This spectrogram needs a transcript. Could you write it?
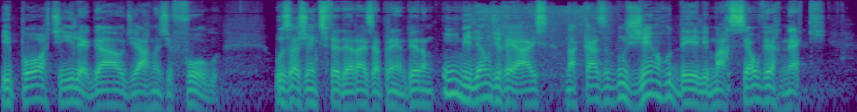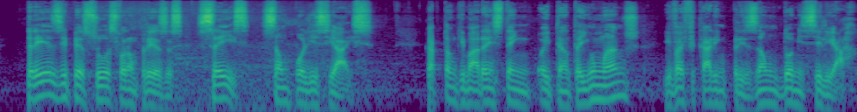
e porte ilegal de armas de fogo. Os agentes federais apreenderam um milhão de reais na casa do genro dele, Marcel Werneck. Treze pessoas foram presas, seis são policiais. Capitão Guimarães tem 81 anos e vai ficar em prisão domiciliar.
